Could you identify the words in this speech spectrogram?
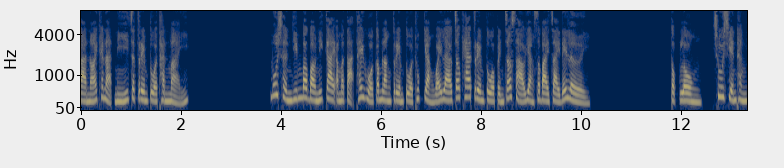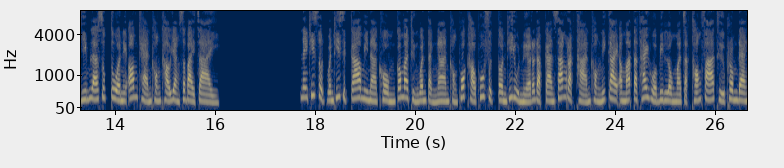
ลาน้อยขนาดนี้จะเตรียมตัวทันไหม มู่เฉินยิ้มเบาๆนิกายอมตะไทหัวกำลังเตรียมตัวทุกอย่างไว้แล้วเจ้าแค่เตรียมตัวเป็นเจ้าสาวอย่างสบายใจได้เลย ตกลง ชูเฉียนถังยิ้มแล้วซุกตัวในอ้อมแขนของเขาอย่างสบายใจ ในที่สุดวันที่ 19 มีนาคมก็มาถึงวันแต่งงานของพวกเขาผู้ฝึกตนที่อยู่เหนือระดับการสร้างหลักฐานของนิกายอมตะไทหัวบินลงมาจากท้องฟ้าถือพรมแดง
